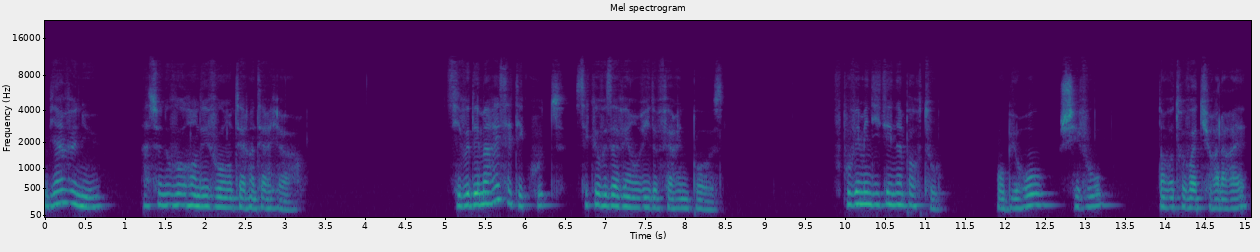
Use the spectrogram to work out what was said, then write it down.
Bienvenue à ce nouveau rendez-vous en terre intérieure. Si vous démarrez cette écoute, c'est que vous avez envie de faire une pause. Vous pouvez méditer n'importe où, au bureau, chez vous, dans votre voiture à l'arrêt,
